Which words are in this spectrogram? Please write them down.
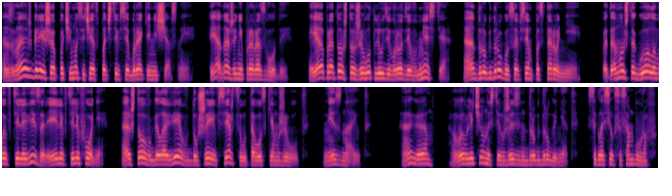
Знаешь, Гриша, почему сейчас почти все браки несчастные? Я даже не про разводы. Я про то, что живут люди вроде вместе, а друг другу совсем посторонние. Потому что головы в телевизоре или в телефоне, а что в голове, в душе и в сердце у того, с кем живут, не знают. Ага, вовлеченности в жизнь друг друга нет, согласился Самбуров.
